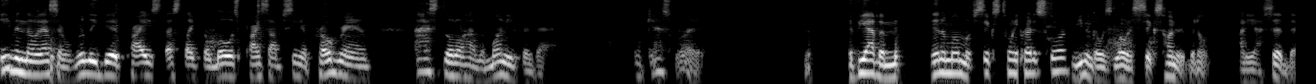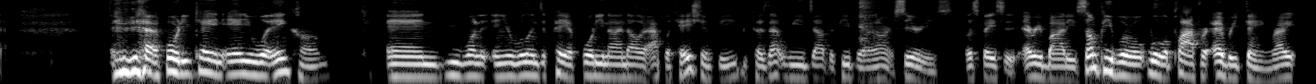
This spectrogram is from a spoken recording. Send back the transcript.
even though that's a really good price, that's like the lowest price I've seen a program, I still don't have the money for that. Well, guess what? If you have a minimum of 620 credit score, you even go as low as 600, but don't, I said that if you have 40k in annual income and you want to, and you're willing to pay a $49 application fee because that weeds out the people that aren't serious. Let's face it everybody some people will, will apply for everything right?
